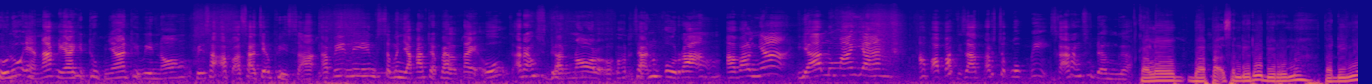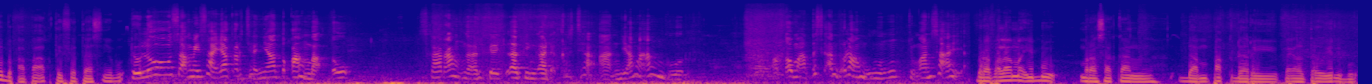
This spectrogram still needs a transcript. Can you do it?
dulu enak ya hidupnya di Winong, bisa apa saja bisa. Tapi ini semenjak ada PLTU, sekarang sudah nol, pekerjaan kurang. Awalnya ya lumayan, apa-apa bisa tercukupi, sekarang sudah enggak. Kalau Bapak sendiri di rumah tadinya apa aktivitasnya Bu? Dulu suami saya kerjanya tukang batu. Sekarang nggak ada, lagi nggak ada kerjaan, yang nganggur. Otomatis kan tulang punggung cuman saya. Berapa lama Ibu merasakan dampak dari PLTU ini Bu?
